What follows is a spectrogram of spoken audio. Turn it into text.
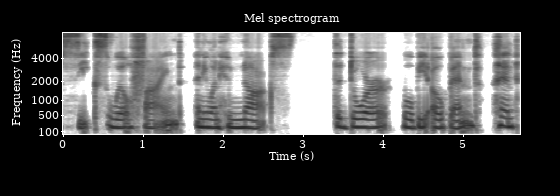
seeks will find, anyone who knocks, the door will be opened. And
